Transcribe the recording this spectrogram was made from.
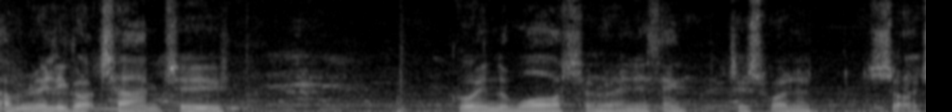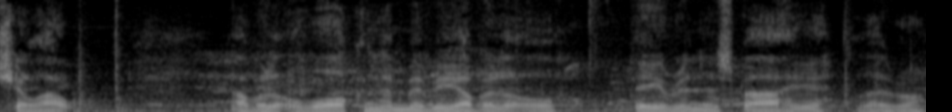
I haven't really got time to go in the water or anything. Just want to sort of chill out, have a little walk, and then maybe have a little beer in this bar here later on.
